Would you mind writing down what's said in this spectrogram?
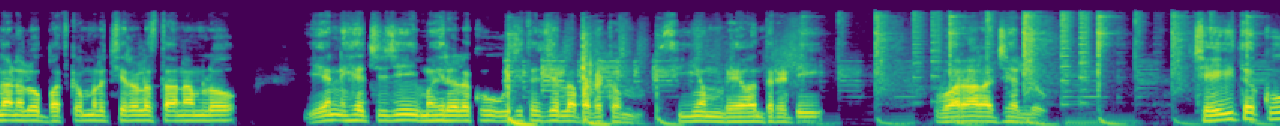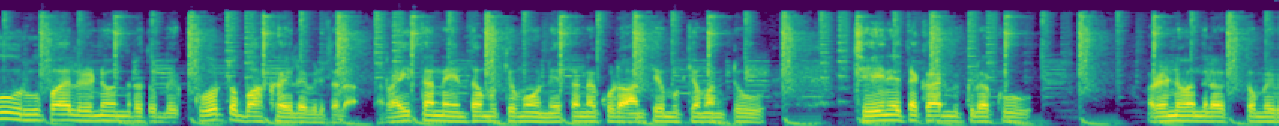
తెలంగాణలో బతుకమ్మల చీరల స్థానంలో ఎన్హెచ్జి మహిళలకు ఉచిత చీరల పథకం. సీఎం రేవంత్ రెడ్డి వరాల జల్లు. చేయితకు రూపాయలు రెండు వందల తొంభై కోట్ల బాకాయిల విడుదల. రైతన్న ఎంత ముఖ్యమో నేతన్న కూడా అంతే ముఖ్యమంటూ చేనేత కార్మికులకు రెండు వందల తొంభై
